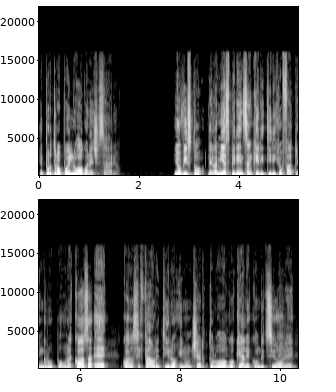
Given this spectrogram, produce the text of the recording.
E purtroppo il luogo è necessario. Io ho visto nella mia esperienza anche i ritiri che ho fatto in gruppo. Una cosa è quando si fa un ritiro in un certo luogo che ha le condizioni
